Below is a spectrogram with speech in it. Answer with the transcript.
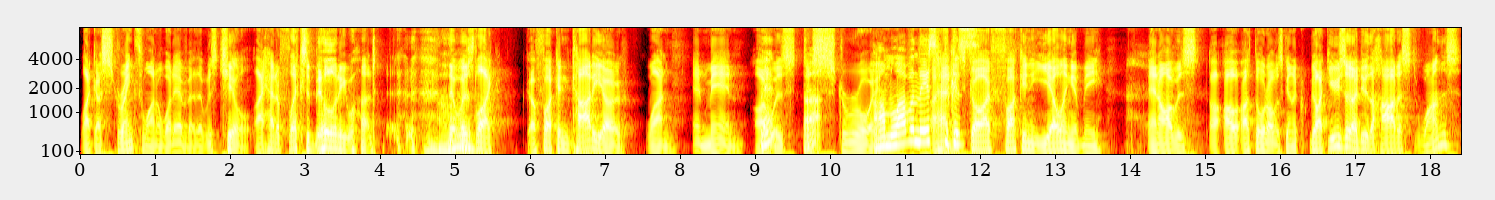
like a strength one or whatever that was chill. I had a flexibility one that was oh. like a fucking cardio one. And man, I Man, was uh, destroyed. I'm loving this I had because this guy fucking yelling at me, and I was, I, I, I thought I was gonna like. Usually, I do the hardest ones.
